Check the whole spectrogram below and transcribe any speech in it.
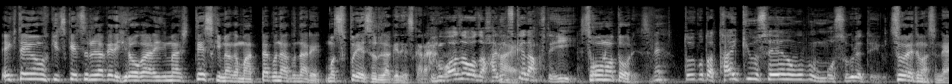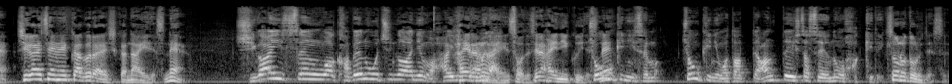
液体を吹き付けするだけで広がりまして、隙間が全くなくなる。もうスプレーするだけですから。わざわざ貼り付けなくていい。はい、その通りですね。ということは耐久性の部分も優れている。優れてますね。紫外線劣化ぐらいしかないですね。紫外線は壁の内側には入り込めない。入らない。そうですね。入りにくいですね。長期に長期にわたって安定した性能を発揮できる。その通りです。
